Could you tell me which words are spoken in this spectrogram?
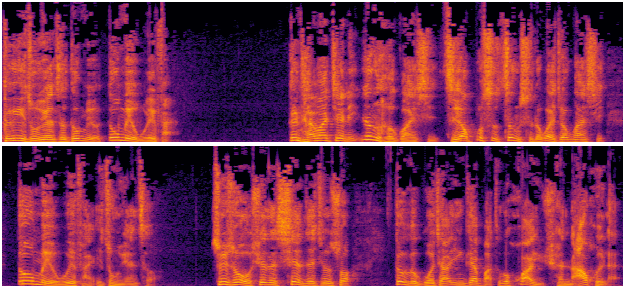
跟一中原则都没有都没有违反，跟台湾建立任何关系，只要不是正式的外交关系，都没有违反一中原则。所以说，我现在现在就是说，各个国家应该把这个话语权拿回来。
